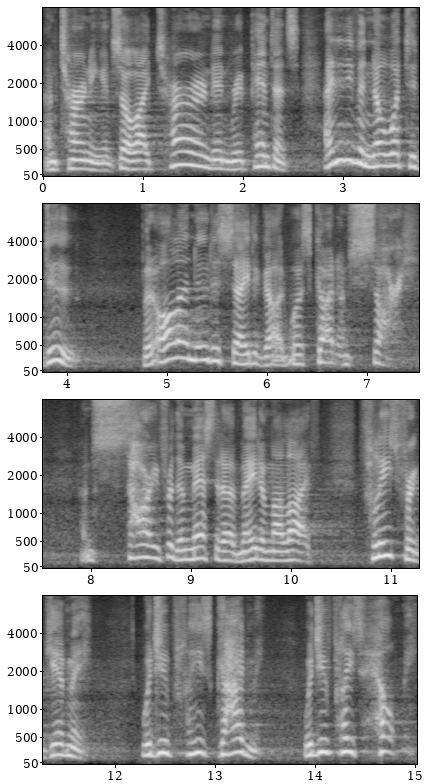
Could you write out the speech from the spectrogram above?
I'm turning. And so I turned in repentance. I didn't even know what to do. But all I knew to say to God was, God, I'm sorry. I'm sorry for the mess that I've made of my life. Please forgive me. Would you please guide me? Would you please help me?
